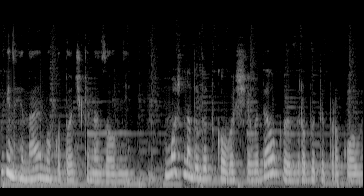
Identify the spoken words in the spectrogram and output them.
і відгинаємо куточки назовні. Можна додатково ще виделкою зробити проколи.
